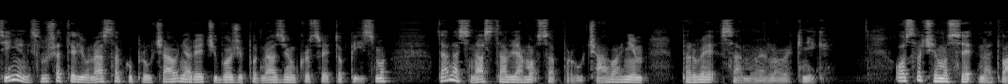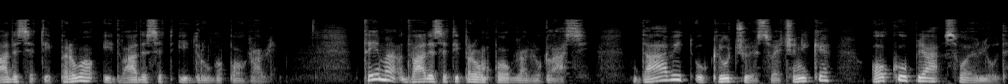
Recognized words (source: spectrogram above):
Cijenjeni slušatelji, u nastavku proučavanja reći Bože pod nazivom kroz sveto pismo, danas nastavljamo sa proučavanjem prve Samuelove knjige. Osvrćemo se na 21. i 22. poglavlje. Tema 21. poglavlju glasi David uključuje svećenike, okuplja svoje ljude.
